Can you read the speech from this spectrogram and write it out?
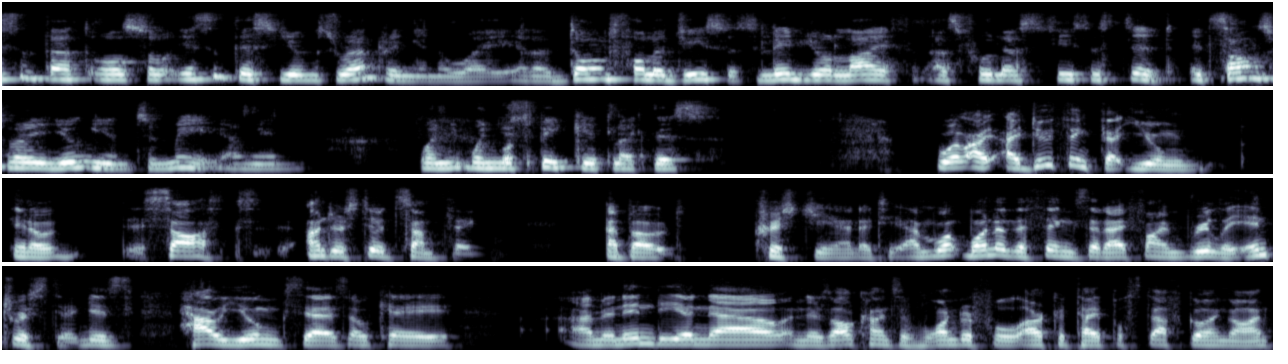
isn't that also isn't this Jung's rendering in a way? You know, don't follow Jesus, live your life as full as Jesus did. It sounds very Jungian to me. I mean, when when you well, speak it like this. Well, I, I do think that Jung, you know, saw understood something about Christianity. And one of the things that I find really interesting is how Jung says, okay, I'm in India now, and there's all kinds of wonderful archetypal stuff going on,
